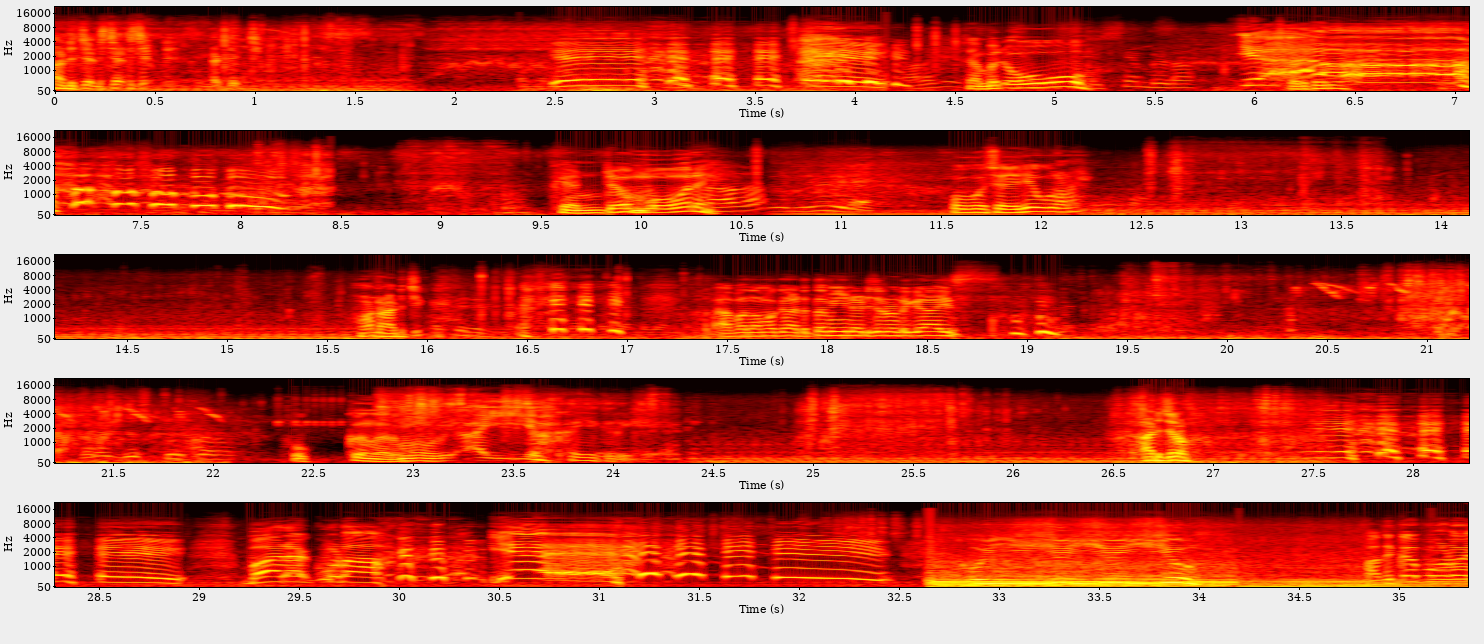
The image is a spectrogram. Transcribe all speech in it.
അടിച്ചടിച്ചടിച്ച്. അടിച്ച് ഏ ചെമ്പൽ ഓ യാ. എന്റെ മോനെ. ഓ ശരി പോകണേ. അവിടെ അടിച്ച്. അപ്പൊ നമുക്ക് അടുത്ത മീൻ അടിച്ചിട്ടുണ്ട് ഗായ്സ് ഹുക്ക് നിർമ്മൂവി അയ്യോ കൈ കയറി. അടിച്ചോ. ബാരാക്കൂടാ അയ്യോ പതുക്കെ പോടോ.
